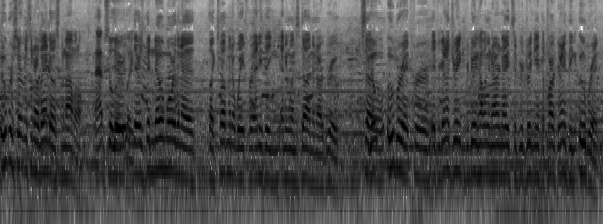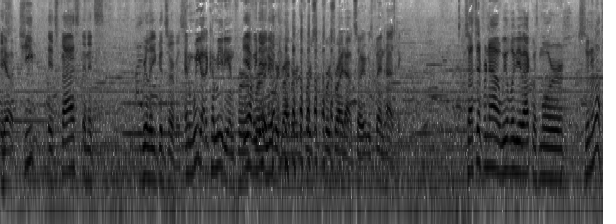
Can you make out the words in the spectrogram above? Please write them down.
Uber service in Orlando is phenomenal. Absolutely. there's been no more than a like 12 minute wait for anything anyone's done in our group. So Nope. Uber it for if you're gonna drink, if you're doing Halloween Horror Nights, if you're drinking at the park or anything, Uber it. It's Yeah. cheap, it's fast, and it's really good service. and we got a comedian for, Yeah, we did, an Uber driver the first first ride out, so it was fantastic. so that's it for now. We will be back with more soon enough.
